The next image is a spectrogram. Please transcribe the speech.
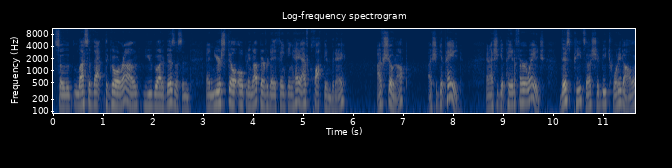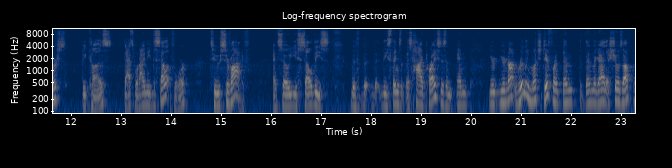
So less of that to go around, you go out of business, and and you're still opening up every day thinking, hey, I've clocked in today, I've showed up, I should get paid, and I should get paid a fair wage. This pizza should be twenty dollars because that's what I need to sell it for to survive. And so you sell these the, the, these things at this high prices, and, and you're you're not really much different than than the guy that shows up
